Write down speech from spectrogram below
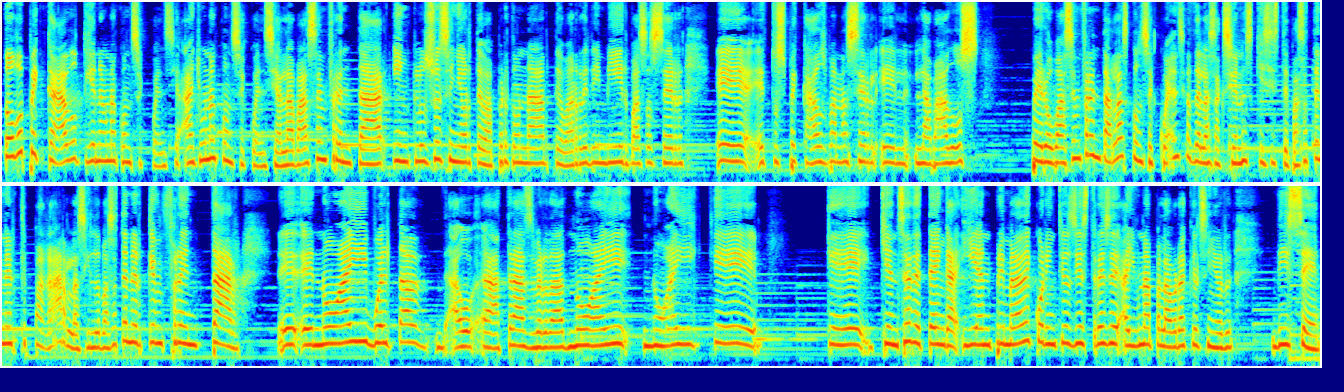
todo pecado tiene una consecuencia, hay una consecuencia, la vas a enfrentar, incluso el Señor te va a perdonar, te va a redimir, vas a ser, eh, eh, tus pecados van a ser eh, lavados, pero vas a enfrentar las consecuencias de las acciones que hiciste, vas a tener que pagarlas y las vas a tener que enfrentar. no hay vuelta atrás, ¿verdad? No hay, no hay que, que quien se detenga. Y en Primera de Corintios 10:13 hay una palabra que el Señor dice,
